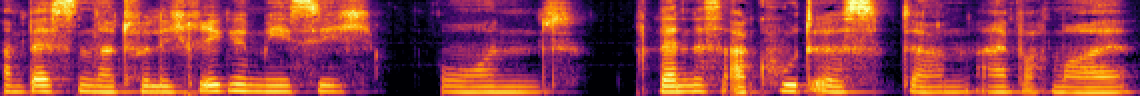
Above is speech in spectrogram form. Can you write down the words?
Am besten natürlich regelmäßig und wenn es akut ist, dann einfach mal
